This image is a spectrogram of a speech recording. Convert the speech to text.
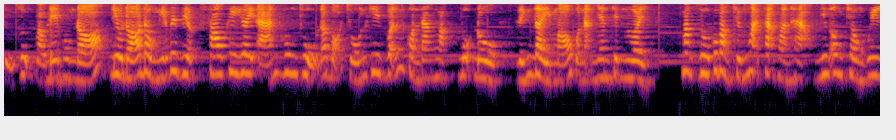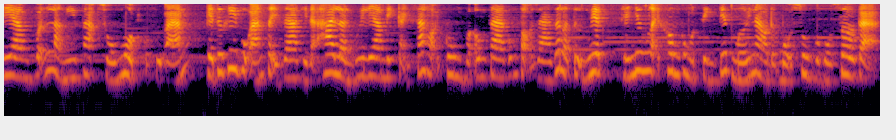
sử dụng vào đêm hôm đó. Điều đó đồng nghĩa với việc sau khi gây án, hung thủ đã bỏ trốn khi vẫn còn đang mặc bộ đồ dính đầy máu của nạn nhân trên người. Mặc dù có bằng chứng ngoại phạm hoàn hảo, nhưng ông chồng William vẫn là nghi phạm số 1 của vụ án. Kể từ khi vụ án xảy ra thì đã hai lần William bị cảnh sát hỏi cung và ông ta cũng tỏ ra rất là tự nguyện. Thế nhưng lại không có một tình tiết mới nào được bổ sung vào hồ sơ cả.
